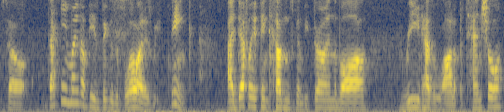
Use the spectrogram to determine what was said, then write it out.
so that game might not be as big as a blowout as we think. I definitely think Cousins is going to be throwing the ball. Reed has a lot of potential.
